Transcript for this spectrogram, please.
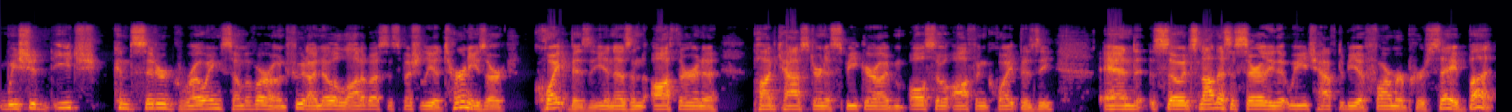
we should each consider growing some of our own food. I know a lot of us, especially attorneys, are quite busy. And as an author and a podcaster and a speaker, I'm also often quite busy. And so it's not necessarily that we each have to be a farmer per se, but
